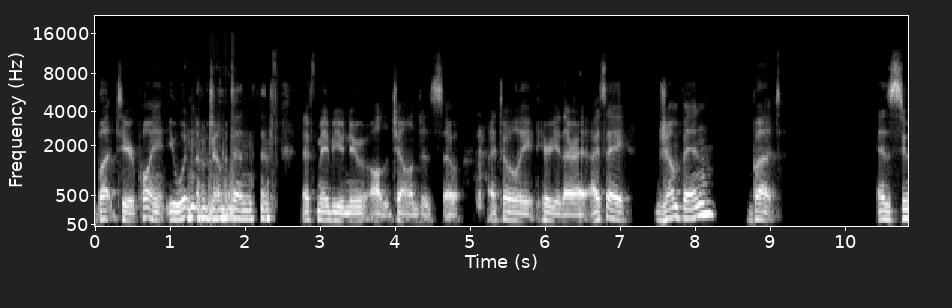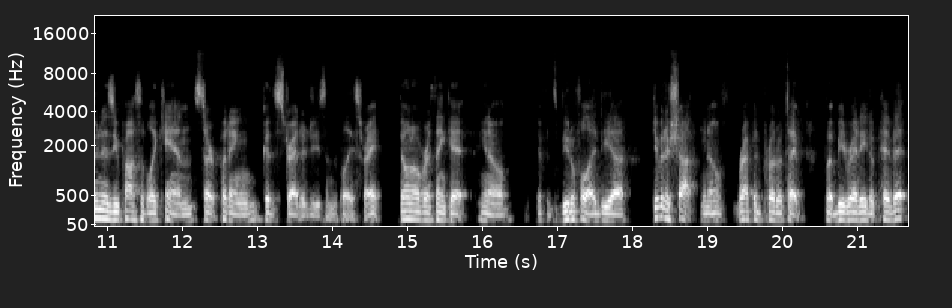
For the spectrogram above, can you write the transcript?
But to your point, you wouldn't have jumped in if, if maybe you knew all the challenges. So I totally hear you there. I, I say jump in, but as soon as you possibly can, start putting good strategies into place, right? Don't overthink it. You know, if it's a beautiful idea, give it a shot, you know, rapid prototype, but be ready to pivot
